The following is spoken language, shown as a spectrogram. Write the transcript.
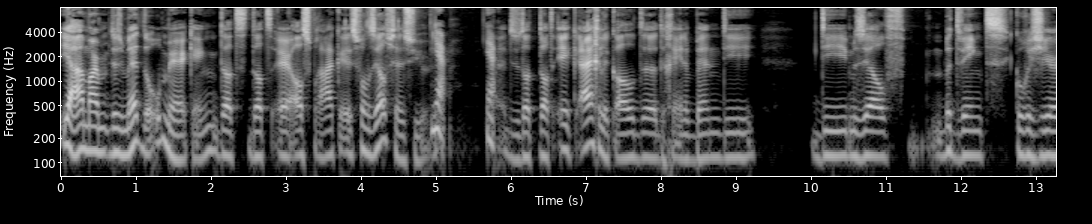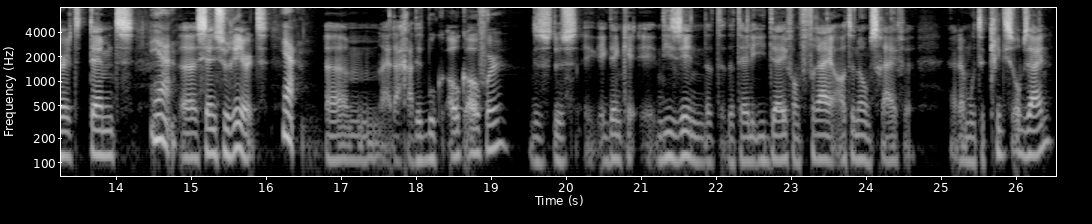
Ja, maar dus met de opmerking dat, dat er al sprake is van zelfcensuur. Ja, ja. Eh, Dus dat, dat ik eigenlijk al de, degene ben die, die mezelf bedwingt, corrigeert, temt, Ja, eh, censureert. Ja. Ehm, nou ja, daar gaat dit boek ook over. Dus, dus ik, ik denk in die zin, dat, dat hele idee van vrij autonoom schrijven, ja, daar moeten kritisch op zijn.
